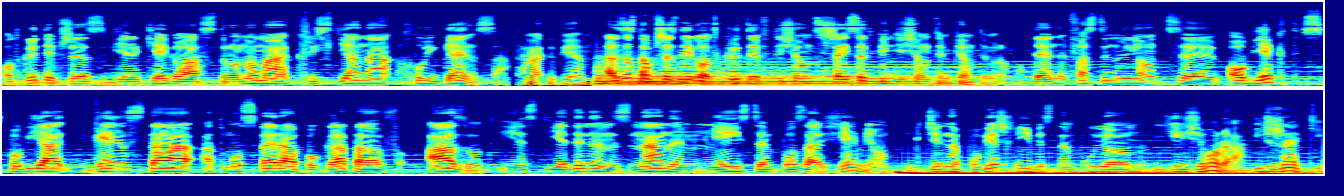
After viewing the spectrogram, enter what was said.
Odkryty przez wielkiego astronoma Christiana Huygensa. Tak, wiem. Ale został przez niego odkryty w 1655 roku. Ten fascynujący obiekt spowija gęsta atmosfera bogata w azot jest jedynym znanym miejscem poza Ziemią, gdzie na powierzchni występują jeziora i rzeki.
